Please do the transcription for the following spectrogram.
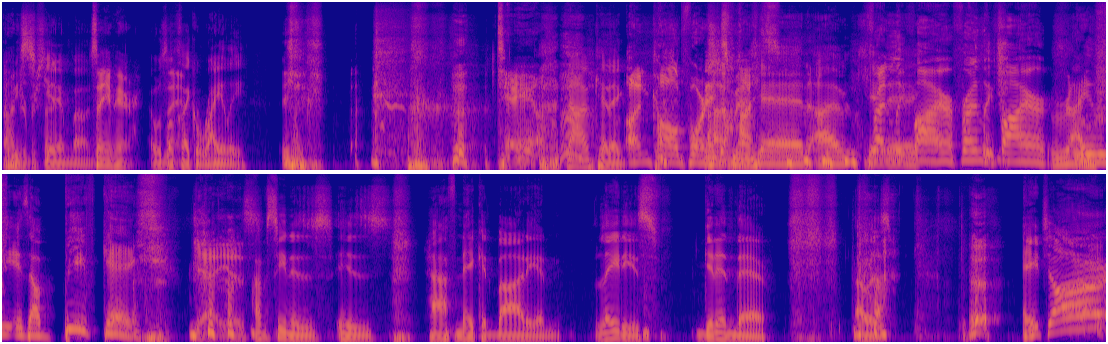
I'd be 100%. skin and bone. Same here. I would look like Riley. Damn. No, I'm kidding. Uncalled for I'm kidding. I'm kidding. Friendly fire. Friendly fire. Riley is a beefcake. Yeah, he is. I've seen his his half naked body, and ladies, get in there. That was HR.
